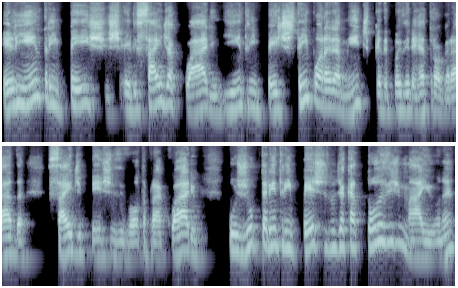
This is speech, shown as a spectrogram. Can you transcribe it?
ele entra em peixes, ele sai de aquário e entra em peixes temporariamente, porque depois ele retrograda, sai de peixes e volta para aquário. O Júpiter entra em peixes no dia 14 de maio, né?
